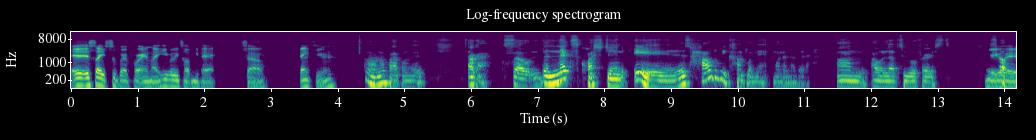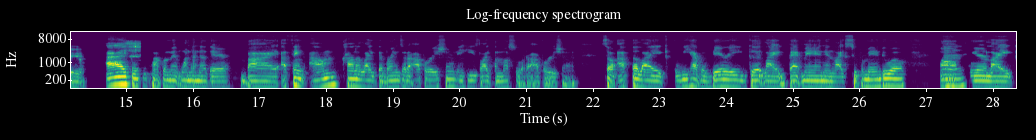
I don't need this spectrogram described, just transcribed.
it's like super important. Like he really taught me that. So thank you. Oh, no problem, man. Okay. So the next question is how do we complement one another? Um, I would love to go first. Yeah, so, go ahead. I think we complement one another by I think I'm kind of like the brains of the operation and he's like the muscle of the operation. So I feel like we have a very good like Batman and like Superman duo. Um mm. where like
